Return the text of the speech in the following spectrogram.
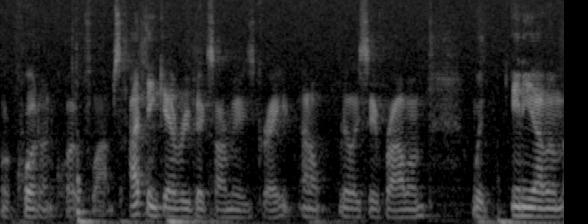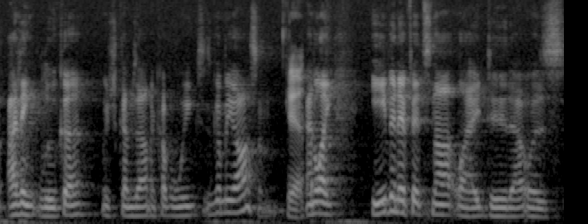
or quote unquote flops. I think every Pixar movie is great. I don't really see a problem with any of them. I think Luca, which comes out in a couple weeks, is gonna be awesome. Yeah. And like, even if it's not like, dude, that was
